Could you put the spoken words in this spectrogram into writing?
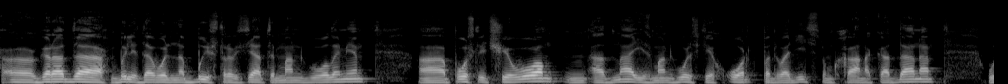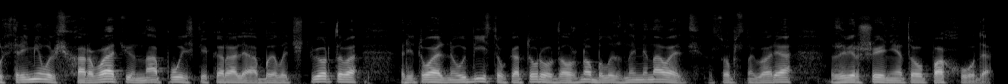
э, города были довольно быстро взяты монголами, а после чего одна из монгольских орд под водительством хана Кадана устремилась в Хорватию на поиски короля Белла IV, ритуальное убийство которого должно было знаменовать, собственно говоря, завершение этого похода.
